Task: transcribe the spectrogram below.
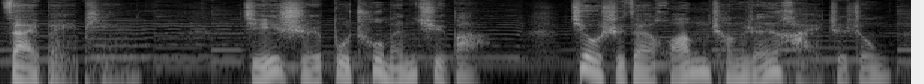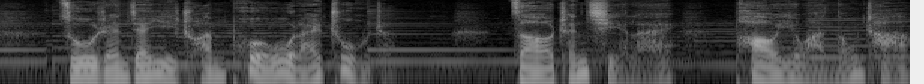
在北平，即使不出门去罢，就是在皇城人海之中，租人家一船破屋来住着。早晨起来，泡一碗浓茶，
